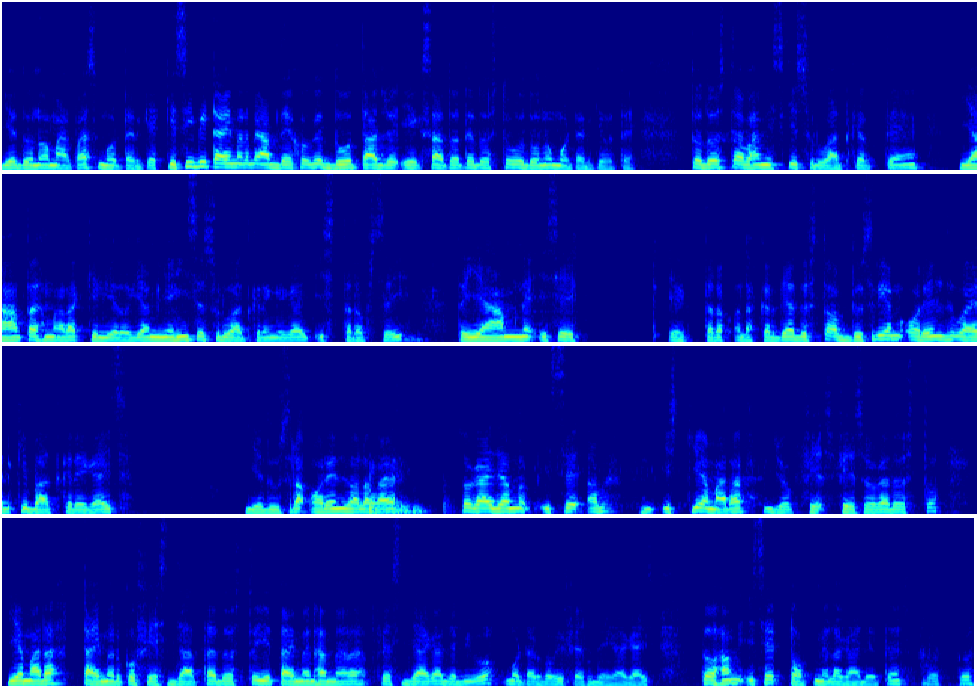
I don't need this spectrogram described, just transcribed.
ये दोनों हमारे पास मोटर के किसी भी टाइमर में आप देखोगे दो तार जो एक साथ होते हैं दोस्तों, वो दोनों मोटर के होते हैं। तो दोस्तों अब हम इसकी शुरुआत करते हैं। यहाँ पर हमारा क्लियर हो गया, हम यहीं से शुरुआत करेंगे गाइज़ इस तरफ़ से ही। तो यहाँ हमने इसे एक तरफ़ अलग कर दिया दोस्तों। अब दूसरी हम ऑरेंज वायर की बात करें गाइज़ ये दूसरा ऑरेंज वाला वायर। सो गाइज़ हम इसे अब इसकी हमारा जो फेस फेस होगा दोस्तों, ये हमारा टाइमर को फेस जाता है दोस्तों। ये टाइमर हमारा फेस जाएगा जब भी वो मोटर को भी फेस देगा गाइज़ तो हम इसे टॉप में लगा देते हैं दोस्तों।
